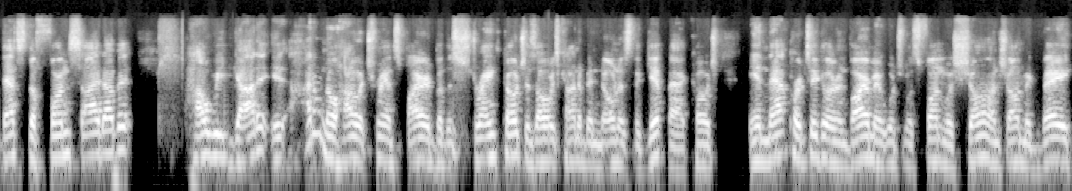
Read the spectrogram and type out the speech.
that's the fun side of it. How we got it, it I don't know how it transpired, but the strength coach has always kind of been known as the get back coach in that particular environment, which was fun with Sean, Sean McVay,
